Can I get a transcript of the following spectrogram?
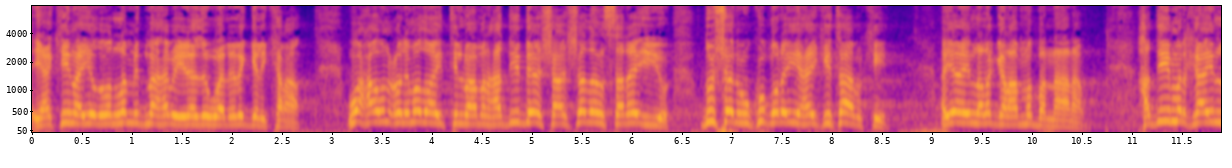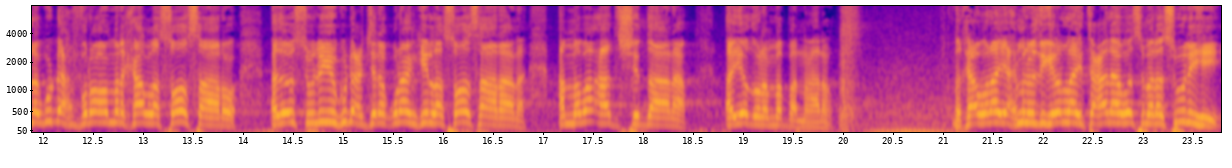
laakiin ayadoo la mid maaha bay yidhahdeen waa lala geli karaa. Waxa uun culimmadu ay tilmaamaan haddii dee shaashadan sare iyo dushan uu ku qoran yahay kitaabkii ayada in lala galaa ma bannaana haddii markaa in lagu dhex furo oo markaa la soo saaro adoo suuligii ku dhex jira qur'aankii la soo saaraana amaba aad shidaana ayaduna ma bannaana markaa walaa yaxmilu dikrallaahi tacaala wasma rasuulihi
